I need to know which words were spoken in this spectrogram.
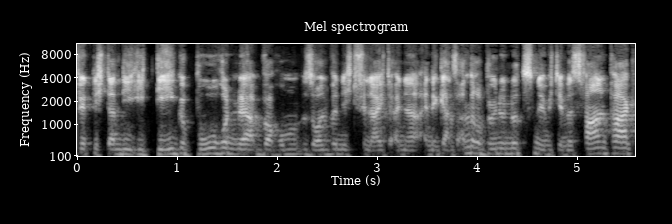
wirklich dann die Idee geboren, ja, warum sollen wir nicht vielleicht eine, eine ganz andere Bühne nutzen, nämlich den Westfalenpark.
